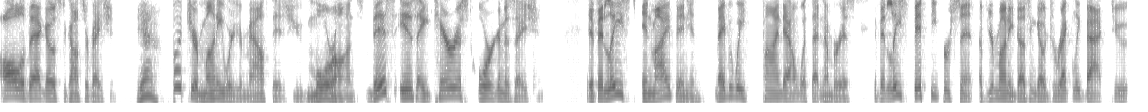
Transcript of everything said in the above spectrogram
all of that goes to conservation. Yeah. Put your money where your mouth is, you morons. This is a terrorist organization. If at least, in my opinion, maybe we find out what that number is. If at least 50% of your money doesn't go directly back to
